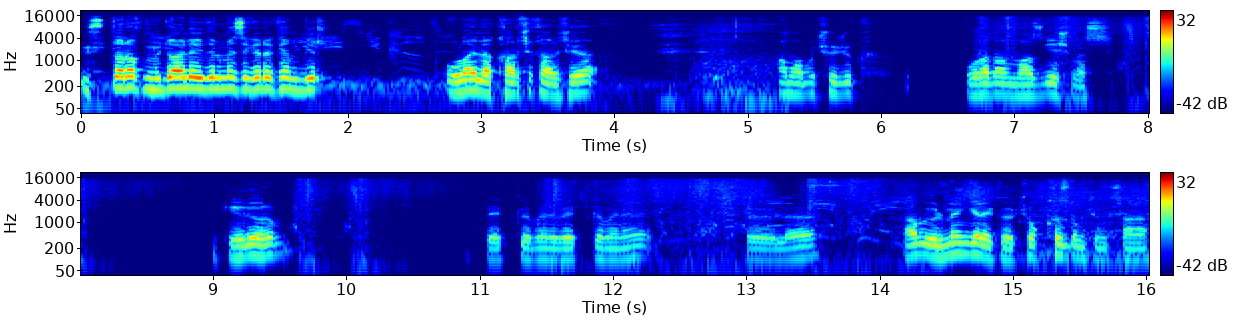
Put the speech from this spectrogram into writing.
Üst taraf müdahale edilmesi gereken bir olayla karşı karşıya. Ama bu çocuk oradan vazgeçmez. Geliyorum. Bekle beni bekle beni. Şöyle. Abi ölmen gerekiyor. Çok kızdım çünkü sana.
